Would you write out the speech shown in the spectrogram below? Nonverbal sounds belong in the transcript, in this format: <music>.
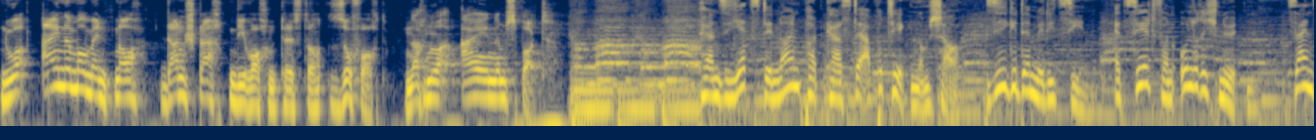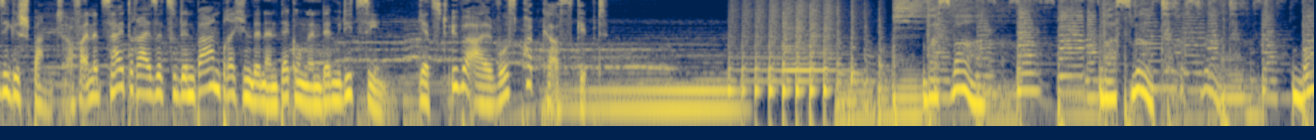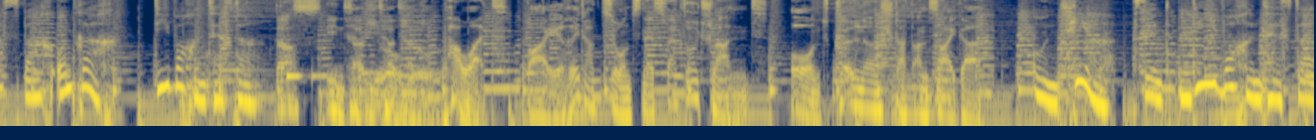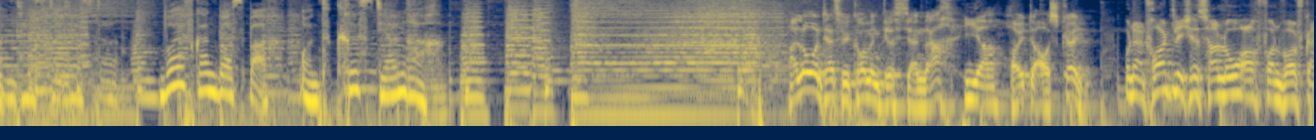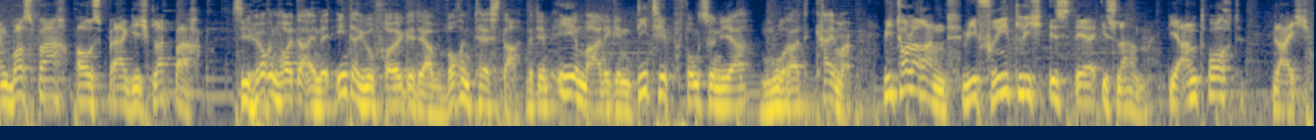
Nur einen Moment noch, dann starten die Wochentester sofort. Nach nur einem Spot. Hören Sie jetzt den neuen Podcast der Apothekenumschau. Siege der Medizin. Erzählt von Ulrich Nöthen. Seien Sie gespannt auf eine Zeitreise zu den bahnbrechenden Entdeckungen der Medizin. Jetzt überall, wo es Podcasts gibt. Was war? Was wird? Bosbach und Rach. Die Wochentester. Das Interview. Powered bei Redaktionsnetzwerk Deutschland und Kölner Stadtanzeiger. Und hier sind die Wochentester. Wolfgang Bosbach und Christian Rach. Hallo und herzlich willkommen, Christian Rach, hier heute aus Köln. Und ein freundliches Hallo auch von Wolfgang Bosbach aus Bergisch Gladbach. Sie hören heute eine Interviewfolge der Wochentester mit dem ehemaligen DTIP-Funktionär Murat Kaiman. Wie tolerant, wie friedlich ist der Islam? Die Antwort gleich.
